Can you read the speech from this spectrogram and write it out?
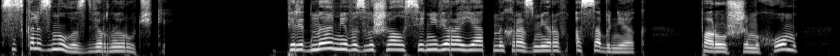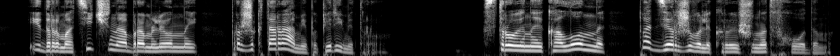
соскользнула с дверной ручки. Перед нами возвышался невероятных размеров особняк, поросший мхом и драматично обрамленный прожекторами по периметру. Стройные колонны поддерживали крышу над входом.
